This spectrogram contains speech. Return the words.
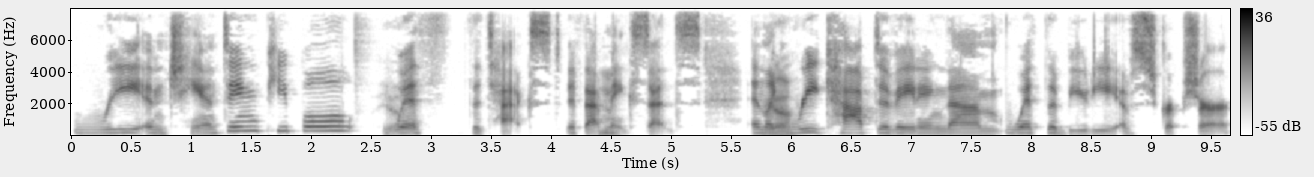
re enchanting people yeah. with the text, if that mm. makes sense and like yeah. recaptivating them with the beauty of scripture.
